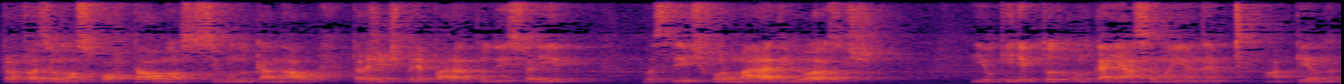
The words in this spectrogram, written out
para fazer o nosso portal, o nosso segundo canal, para a gente preparar tudo isso aí. Vocês foram maravilhosos e eu queria que todo mundo ganhasse amanhã, né? Uma pena.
